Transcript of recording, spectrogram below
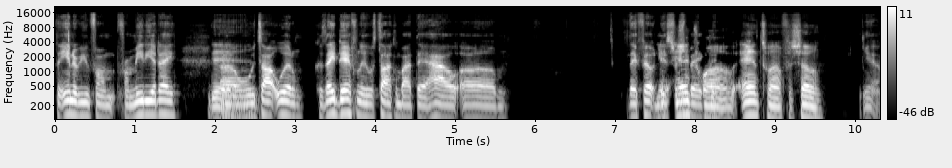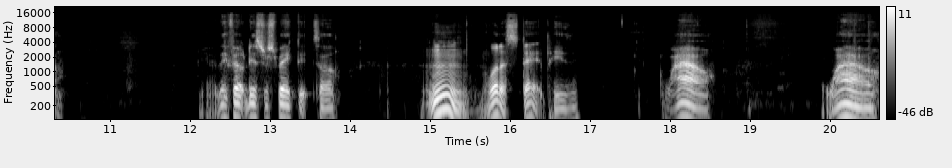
the interview from from media day Yeah, uh, when we talked with them because they definitely was talking about that how um they felt yeah disrespected. Antoine, Antoine for sure. Yeah. Yeah, they felt disrespected. So Mm, what a stat, Peasy. wow. Wow.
